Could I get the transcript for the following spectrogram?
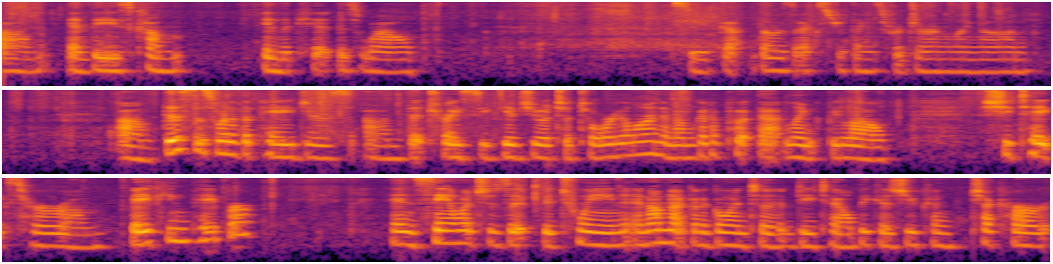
um, and these come in the kit as well. So you've got those extra things for journaling on. Um, this is one of the pages um, that Tracy gives you a tutorial on, and I'm going to put that link below. She takes her um, baking paper and sandwiches it between, and I'm not going to go into detail because you can check her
